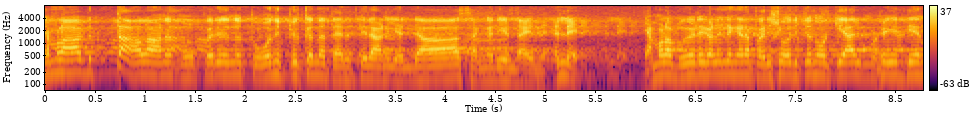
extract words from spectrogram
നമ്മൾ അടുത്ത ആളാണ് മൂപ്പര് എന്ന് തോന്നിപ്പിക്കുന്ന തരത്തിലാണ് എല്ലാ സംഗതി ഉണ്ടായിരുന്നത് അല്ലേ? നമ്മളെ വീടുകളിൽ ഇങ്ങനെ പരിശോധിച്ചു നോക്കിയാൽ മുഹീദ്ദീൻ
